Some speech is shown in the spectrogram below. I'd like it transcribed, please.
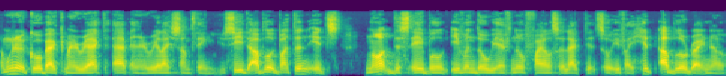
I'm going to go back to my React app and I realize something. You see the upload button, it's not disabled even though we have no file selected. So if I hit upload right now,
